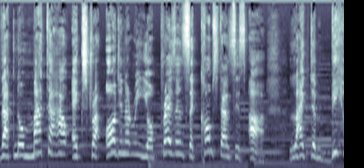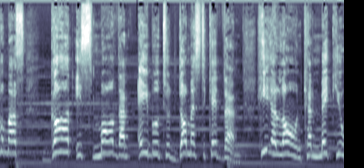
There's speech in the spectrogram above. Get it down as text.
that no matter how extraordinary your present circumstances are, like the behemoth God is more than able to domesticate them. He alone can make you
